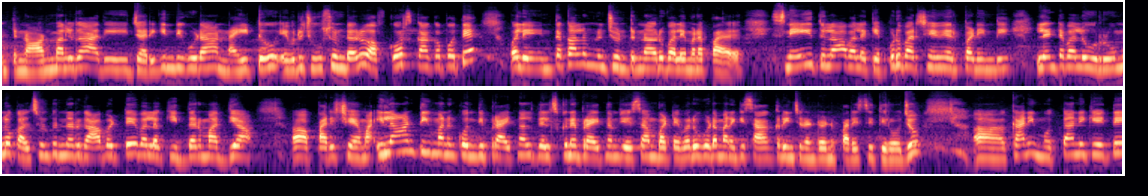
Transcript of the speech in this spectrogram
అంటే నార్మల్గా అది జరిగింది కూడా నైట్ ఎవరు చూసుండరు. అఫ్ కోర్స్ కాకపోతే వాళ్ళు ఎంతకాలం నుంచి ఉంటున్నారు వాళ్ళు ఏమైనా ప స్నేహితుల వాళ్ళకి ఎప్పుడు పరిచయం ఏర్పడింది లేదంటే వాళ్ళు రూమ్లో కలిసి ఉంటున్నారు కాబట్టే వాళ్ళకి ఇద్దరి మధ్య పరిచయమా? ఇలాంటి మనం కొన్ని ప్రయత్నాలు తెలుసుకునే ప్రయత్నం చేశాం బట్ ఎవరు కూడా మనకి సహకరించినటువంటి పరిస్థితి ఈరోజు కానీ మొత్తానికైతే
